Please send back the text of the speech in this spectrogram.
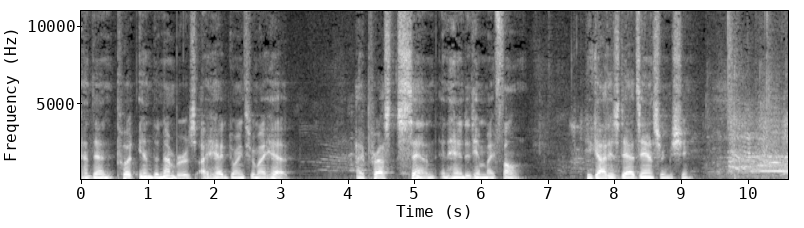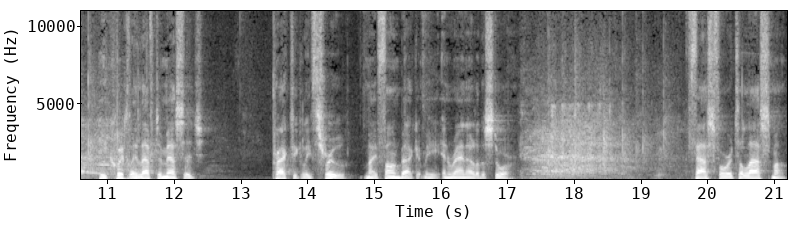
and then put in the numbers I had going through my head. I pressed send and handed him my phone. He got his dad's answering machine. He quickly left a message, practically threw my phone back at me, and ran out of the store. Fast forward to last month.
